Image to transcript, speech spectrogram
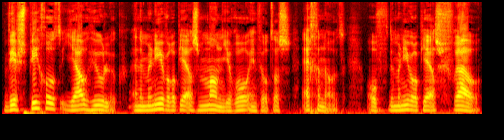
Weerspiegelt jouw huwelijk en de manier waarop jij als man je rol invult als echtgenoot, of de manier waarop jij als vrouw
